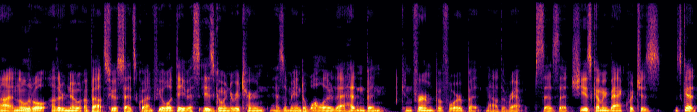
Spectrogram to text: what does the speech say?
Uh, and a little other note about Suicide Squad Viola Davis is going to return as Amanda Waller. That hadn't been confirmed before, but now the wrap says that she is coming back, which is, is good.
